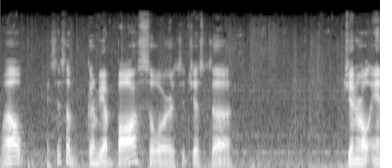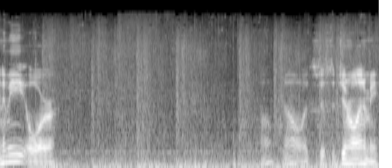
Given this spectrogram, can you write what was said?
Well, is this a, gonna be a boss, or is it just a general enemy, or... Oh, no, it's just a general enemy.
